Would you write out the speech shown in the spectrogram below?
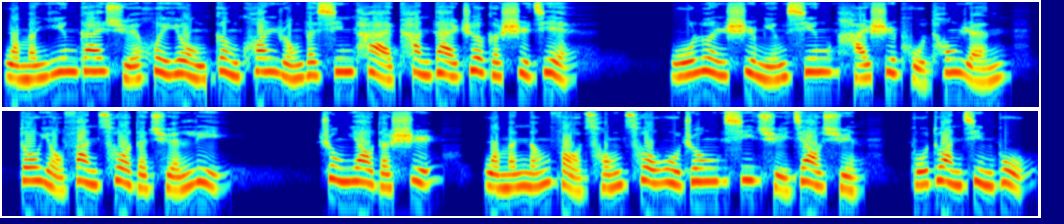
我们应该学会用更宽容的心态看待这个世界。无论是明星还是普通人，都有犯错的权利。重要的是，我们能否从错误中吸取教训，不断进步。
